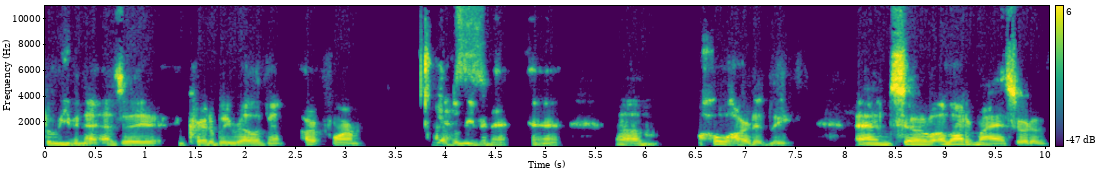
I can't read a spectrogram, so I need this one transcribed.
believe in it as a incredibly relevant art form. Yes. I believe in it, in it um, wholeheartedly. And so a lot of my sort of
